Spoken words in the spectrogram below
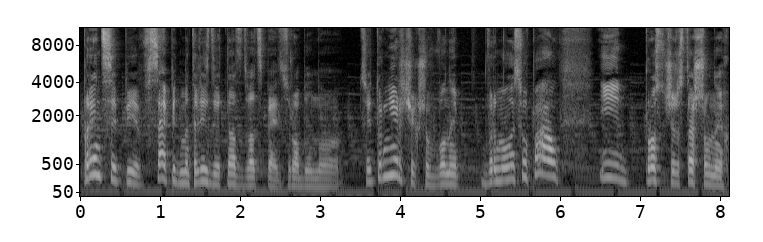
в принципі все під Металіст 1925 зроблено цей турнірчик, щоб вони вернулись в УПЛ. І просто через те, що в них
